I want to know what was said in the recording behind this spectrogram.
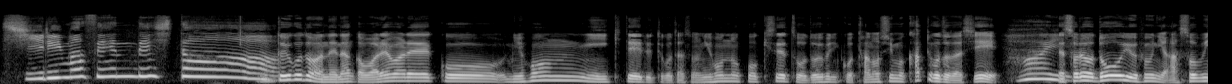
知りませんでした。ということはね、なんか我々、こう、日本に生きているってことは、その日本のこう季節をどういうふうにこう楽しむかってことだし、はい。でそれをどういうふうに遊び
